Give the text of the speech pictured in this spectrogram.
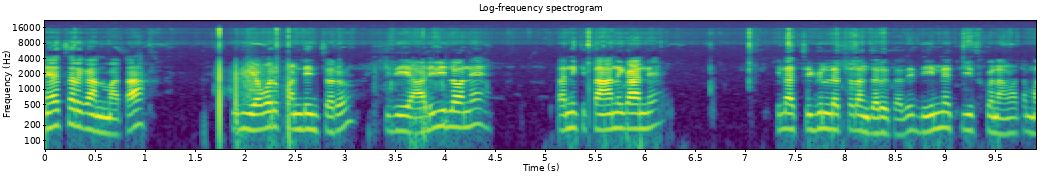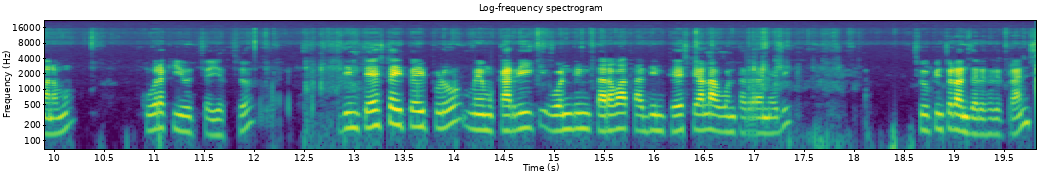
నేచర్గా అనమాట ఇది ఎవరు పండించరు. ఇది అడవిలోనే తనకి తానుగానే ఇలా చిగుళ్ళు ఎత్తడం జరుగుతుంది. దీన్నే తీసుకున్నమాట మనము. కూరకి యూజ్ చేయొచ్చు. దీని టేస్ట్ అయితే ఇప్పుడు మేము కర్రీకి వండిన తర్వాత దీని టేస్ట్ ఎలా ఉంటుంది అనేది చూపించడం జరుగుతుంది ఫ్రెండ్స్.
